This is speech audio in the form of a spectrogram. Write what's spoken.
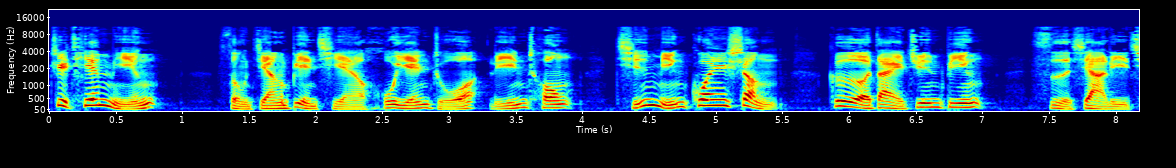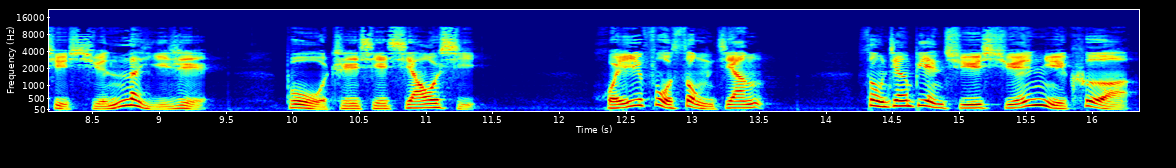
至天明，宋江便遣呼延灼、林冲、秦明、关胜各带军兵四下里去寻了一日，不知些消息。回复宋江，宋江便取玄女客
